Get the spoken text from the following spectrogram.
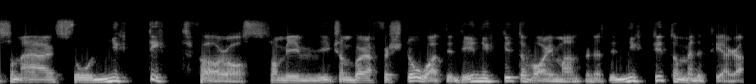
som är så nyttigt för oss, som vi liksom börjar förstå att det är nyttigt att vara i mindfulness, det är nyttigt att meditera.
